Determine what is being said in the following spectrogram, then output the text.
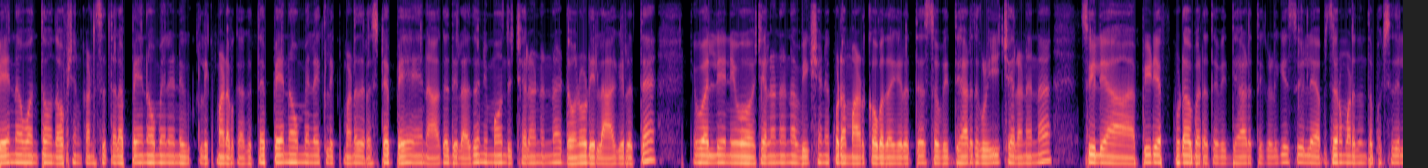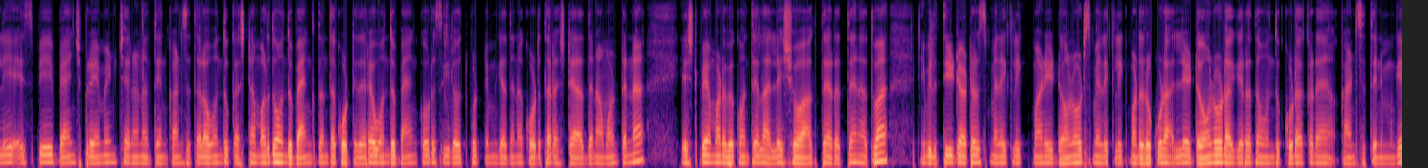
ಪೇ ನೋವು ಅಂತ ಒಂದು ಆಪ್ಷನ್ ಕಾಣಿಸುತ್ತಲ್ಲ ಪೇ ನೋವು ಮೇಲೆ ನೀವು ಕ್ಲಿಕ್ ಮಾಡಬೇಕಾಗುತ್ತೆ. ಪೇ ನೋವು ಮೇಲೆ ಕ್ಲಿಕ್ ಮಾಡಿದ್ರೆ ಅಷ್ಟೇ ಪೇ ಏನು ಆಗೋದಿಲ್ಲ. ಅದು ನಿಮ್ಮ ಒಂದು ಚಲನನ್ನು ಡೌನ್ಲೋಡ್ ಇಲ್ಲ ಆಗಿರುತ್ತೆ. ನೀವು ಅಲ್ಲಿ ನೀವು ಚಲನನ್ನ ವೀಕ್ಷಣೆ ಕೂಡ ಮಾಡ್ಕೋಬೋದಾಗಿರುತ್ತೆ. ಸೊ ವಿದ್ಯಾರ್ಥಿಗಳು ಈ ಚಲನನ್ನ ಸೊ ಇಲ್ಲಿ ಪಿ ಡಿ ಎಫ್ ಕೂಡ ಬರುತ್ತೆ ವಿದ್ಯಾರ್ಥಿಗಳಿಗೆ. ಸೊ ಇಲ್ಲಿ ಅಬ್ಸರ್ವ್ ಮಾಡಿದಂಥ ಪಕ್ಷದಲ್ಲಿ S B I branch payment ಚಲನ ಅಂತ ಏನು ಕಾಣಿಸುತ್ತಲ್ಲ, ಒಂದು ಕಸ್ಟಮರ್ದು ಒಂದು ಬ್ಯಾಂಕ್ ಅಂತ ಕೊಟ್ಟಿದ್ದಾರೆ. ಒಂದು ಬ್ಯಾಂಕ್ ಅವರು ಸೀಲ್ ಹೊತ್ಬಿಟ್ಟು ನಿಮಗೆ ಅದನ್ನು ಕೊಡ್ತಾರೆ ಅಷ್ಟೇ ಅದನ್ನು ಅಮೌಂಟನ್ನು ಎಷ್ಟು ಪೇ ಮಾಡಬೇಕು ಅಂತೆಲ್ಲ ಅಲ್ಲೇ ಶೋ ಆಗ್ತಾ ಇರುತ್ತೆ. ಅಥವಾ ನೀವು ಇಲ್ಲಿ ತ್ರೀ ಡಾಟರ್ಸ್ ಮೇಲೆ ಕ್ಲಿಕ್ ಮಾಡಿ ಡೌನ್ಲೋಡ್ಸ್ ಮೇಲೆ ಕ್ಲಿಕ್ ಮಾಡಿದ್ರು ಕೂಡ ಅಲ್ಲೇ ಡೌನ್ಲೋಡ್ ಆಗಿರೋದು ಒಂದು ಕೂಡ ಕಡೆ ಕಾಣಿಸುತ್ತೆ ನಿಮಗೆ.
